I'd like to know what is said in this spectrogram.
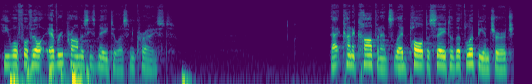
He will fulfill every promise He's made to us in Christ. That kind of confidence led Paul to say to the Philippian church,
